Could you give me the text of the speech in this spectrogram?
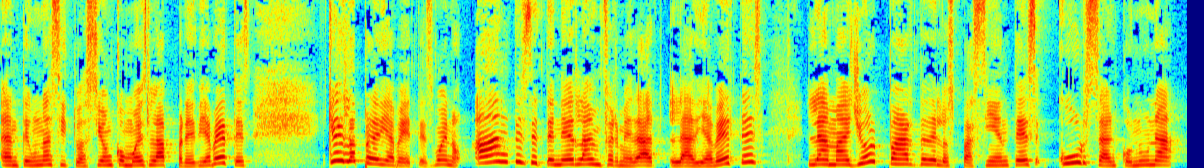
ante una situación como es la prediabetes. ¿Qué es la prediabetes? Bueno, antes de tener la enfermedad, la diabetes, la mayor parte de los pacientes cursan con una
